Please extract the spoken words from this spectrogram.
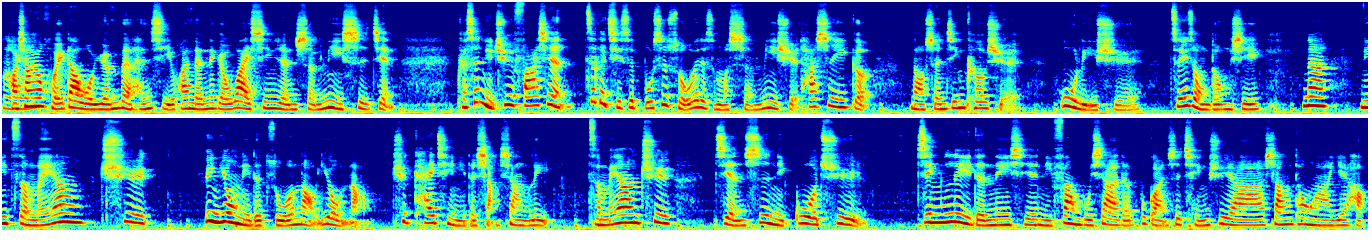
好像又回到我原本很喜欢的那个外星人神秘事件，可是你去发现，这个其实不是所谓的什么神秘学，它是一个脑神经科学、物理学这种东西。那你怎么样去运用你的左脑、右脑去开启你的想象力？怎么样去检视你过去经历的那些你放不下的，不管是情绪啊、伤痛啊也好，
